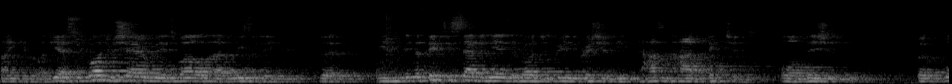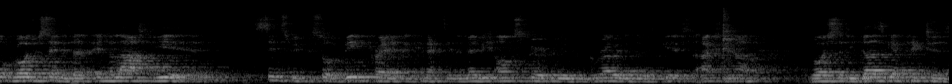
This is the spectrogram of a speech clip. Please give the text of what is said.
thank you, Rog. Yeah. So Rog was sharing with me as well uh, recently that in, in the 57 years that Roger's been a Christian, he hasn't had pictures or visions. But what Roger was saying is that in the last year, since we've sort of been praying and connecting and maybe on spirit move and growing in those gifts, that actually now Roger said he does get pictures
